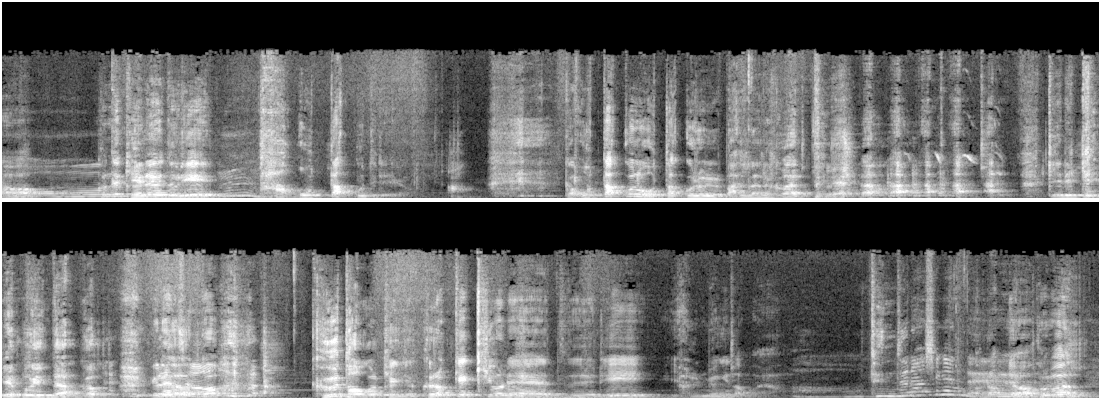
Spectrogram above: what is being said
오. 근데 걔네들이 음. 다 오따꾸들이에요. 그러니까 오따꾸는 오따꾸를 만나는 것 같아. 끼리끼리 보인다고. 그래갖고 그 덕을 굉장히 그렇게 키운 애들이 10명이 넘어요. 아, 든든하시겠네. 그럼요. 그러면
